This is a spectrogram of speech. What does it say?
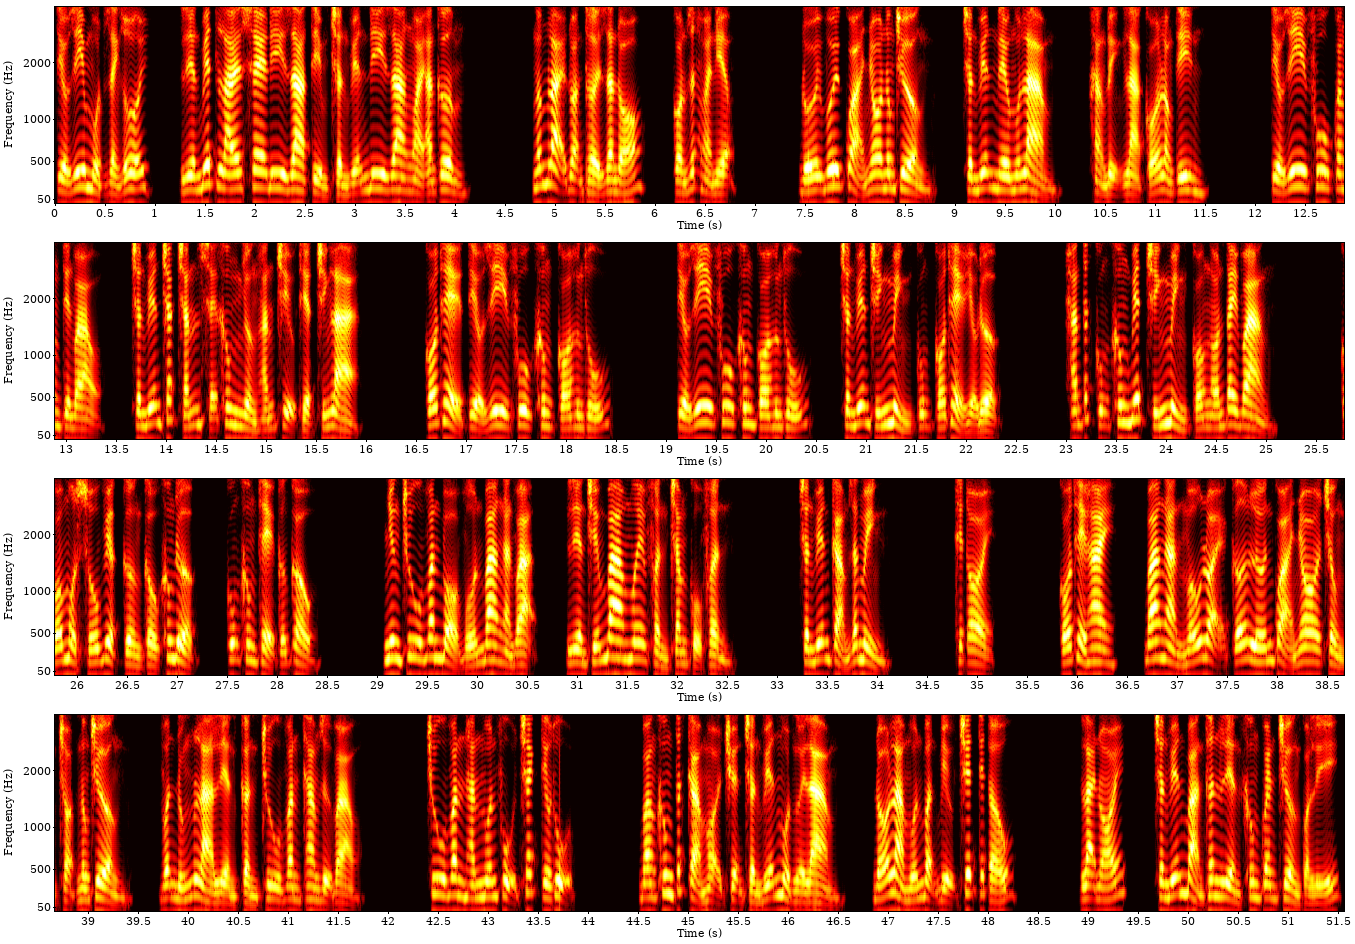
Tiểu Di một rảnh rỗi, liền biết lái xe đi ra tìm Trần Viễn đi ra ngoài ăn cơm. Ngắm lại đoạn thời gian đó, còn rất hoài niệm. Đối với quả nho nông trường, Trần Viễn nếu muốn làm, khẳng định là có lòng tin. Tiểu Di phu quăng tiền vào, Trần Viễn chắc chắn sẽ không nhường hắn chịu thiệt chính là. Có thể Tiểu Di phu không có hứng thú. Tiểu Di phu không có hứng thú, Trần Viễn chính mình cũng có thể hiểu được. Hắn tất cũng không biết chính mình có ngón tay vàng. Có một số việc cường cầu không được, cũng không thể cưỡng cầu. Nhưng Chu Văn bỏ vốn 3.000 vạn, liền chiếm 30% cổ phần. Trần Viễn cảm giác mình thiệt thòi. Có thể hai, 3.000 mẫu loại cỡ lớn quả nho trồng trọt nông trường, vẫn đúng là liền cần Chu Văn tham dự vào. Chu Văn hắn muốn phụ trách tiêu thụ. Bằng không tất cả mọi chuyện Trần Viễn một người làm, đó là muốn bận bịu chết tiết tấu. Lại nói, Trần Viễn bản thân liền không quen trường quản lý.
